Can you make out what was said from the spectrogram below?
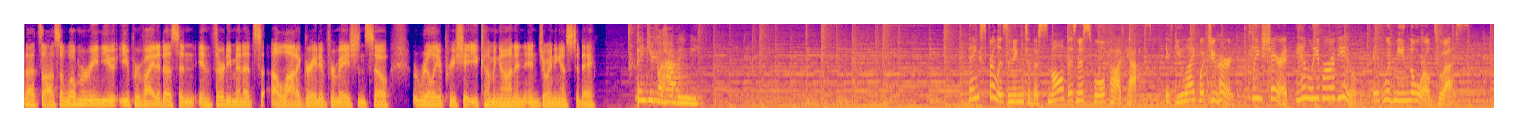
That's awesome. Well, Maureen, you you provided us in in 30 minutes a lot of great information. So really appreciate you coming on and, and joining us today. Thank you for having me. Thanks for listening to the Small Business School podcast. If you like what you heard, please share it and leave a review. It would mean the world to us.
